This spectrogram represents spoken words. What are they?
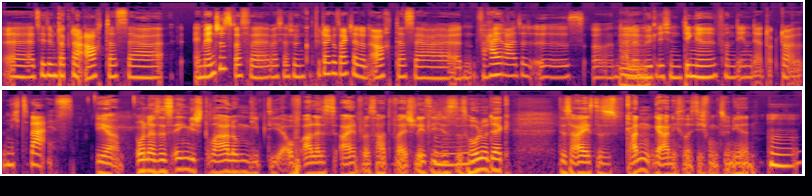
äh, erzählt dem Doktor auch, dass er ein Mensch ist, was er, was er schon im Computer gesagt hat, und auch, dass er äh, verheiratet ist und alle Mhm. möglichen Dinge, von denen der Doktor nichts weiß. ja, und dass es irgendwie Strahlung gibt, die auf alles Einfluss hat, weil schließlich ist das Mhm. Holodeck. Das heißt, es kann gar nicht richtig funktionieren. Mhm.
